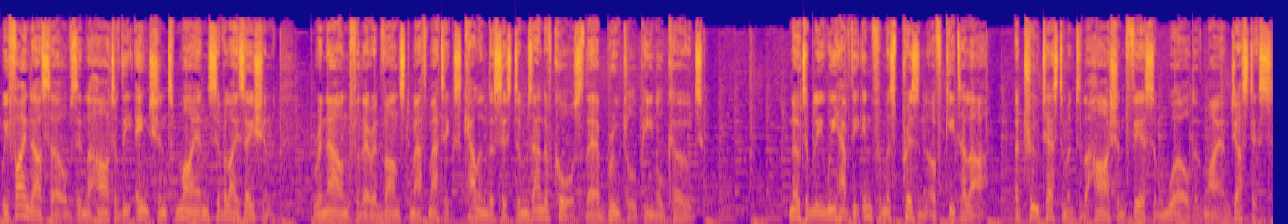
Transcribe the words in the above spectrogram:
we find ourselves in the heart of the ancient Mayan civilization, renowned for their advanced mathematics, calendar systems, and of course their brutal penal codes. Notably, we have the infamous prison of Kitala, a true testament to the harsh and fearsome world of Mayan justice.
